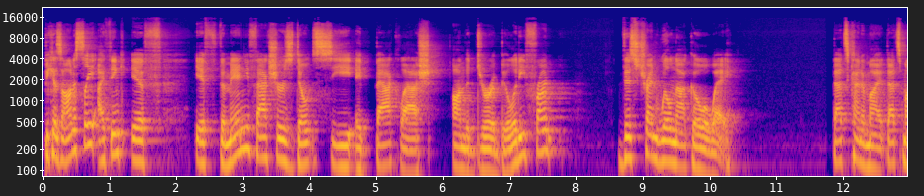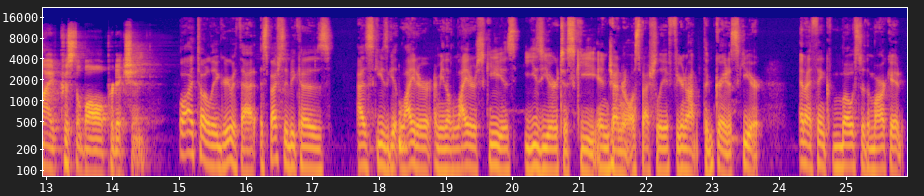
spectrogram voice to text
because honestly, I think if if the manufacturers don't see a backlash on the durability front, this trend will not go away. That's kind of my that's my crystal ball prediction. Well, I totally agree with that, especially because as skis get lighter, I mean, a lighter ski is easier to ski in general, especially if you're not the greatest skier. and I think most of the market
